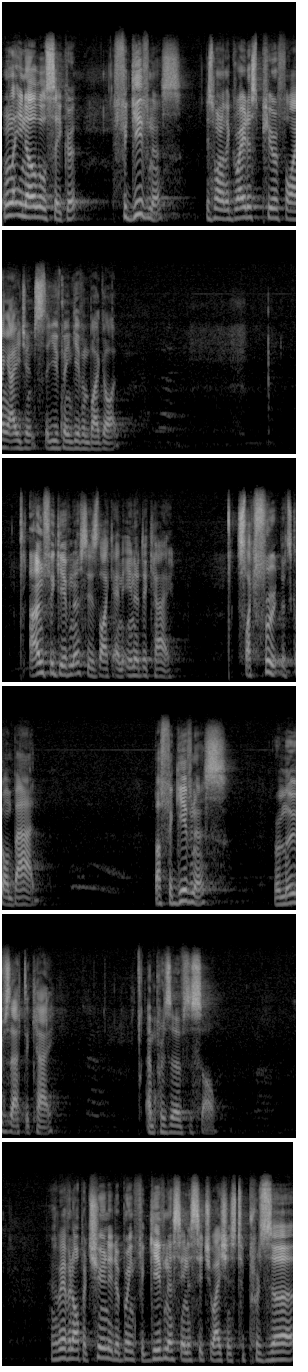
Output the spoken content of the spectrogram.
I'm gonna let you know a little secret. Forgiveness is one of the greatest purifying agents that you've been given by God. Unforgiveness is like an inner decay, it's like fruit that's gone bad. But forgiveness removes that decay and preserves the soul. And we have an opportunity to bring forgiveness into situations to preserve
